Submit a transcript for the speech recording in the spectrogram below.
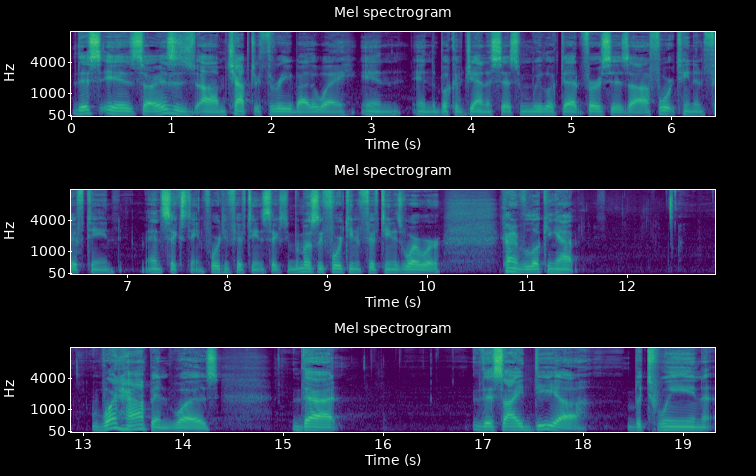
this is sorry, this is um, chapter three, by the way, in in the book of Genesis when we looked at verses uh, 14 and 15 and 16, 14, 15, and 16, but mostly 14 and 15 is where we're kind of looking at. What happened was that this idea between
